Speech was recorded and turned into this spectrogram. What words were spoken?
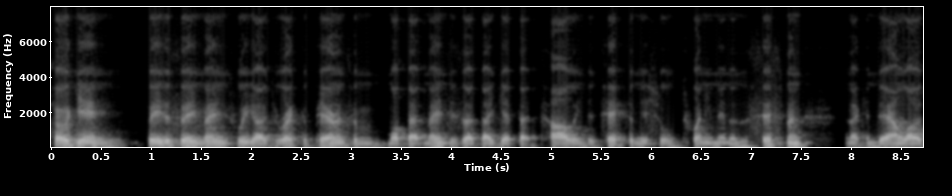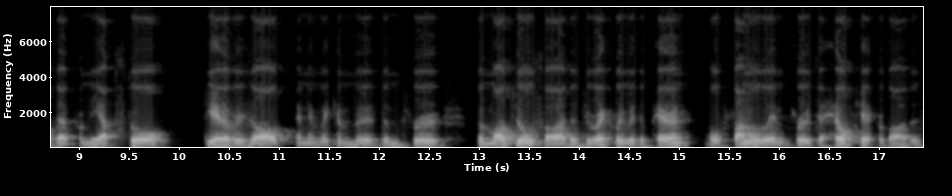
So again, B2C means we go direct to parents and what that means is that they get that TALI Detect initial 20 minute assessment and they can download that from the App Store, get a result and then we can move them through the modules either directly with the parent or funnel them through to healthcare providers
